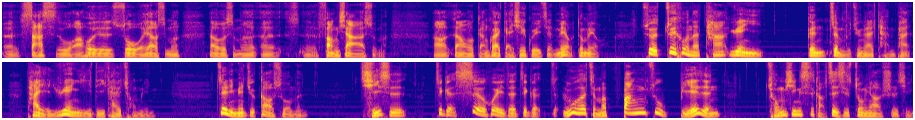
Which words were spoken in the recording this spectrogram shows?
呃杀死我啊，或者说我要什么要我什么呃呃放下啊什么啊，让我赶快改邪归正，没有都没有。所以最后呢，他愿意跟政府军来谈判，他也愿意离开丛林。这里面就告诉我们，其实这个社会的这个如何怎么帮助别人重新思考，这是重要的事情，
